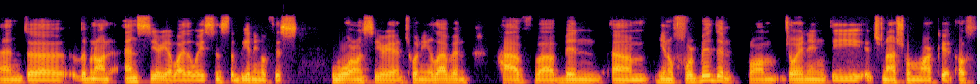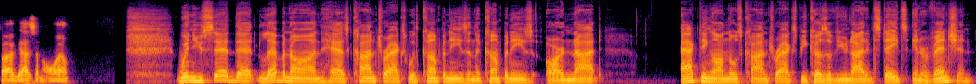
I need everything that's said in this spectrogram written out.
And uh, Lebanon and Syria, by the way, since the beginning of this war on Syria in 2011, have uh, been, um, you know, forbidden from joining the international market of uh, gas and oil. When you said that Lebanon has contracts with companies and the companies are not acting on those contracts because of United States intervention,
